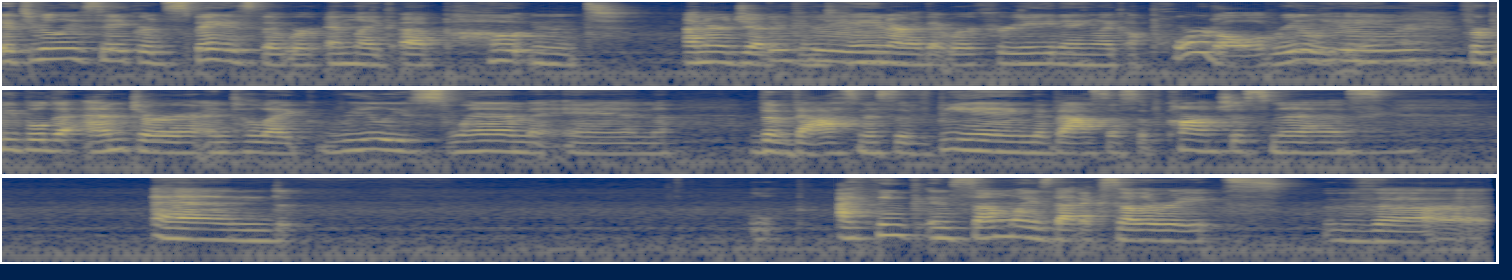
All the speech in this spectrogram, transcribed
it's really sacred space that we're in, like a potent energetic Mm-hmm. container that we're creating like a portal really Mm-hmm. for people to enter and to like really swim in the vastness of being the vastness of consciousness and i think in some ways that accelerates the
